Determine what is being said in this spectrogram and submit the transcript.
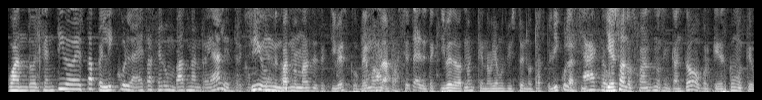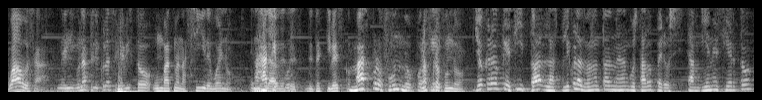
cuando el sentido de esta película es hacer un Batman real, entre Sí, comillas. un ¿no? Batman más detectivesco. Vemos la faceta de detective de Batman que no habíamos visto en otras películas. Exacto. Y, eso a los fans nos encantó porque es como que, wow, o sea, en ninguna película se había visto un Batman así de bueno. En Ajá, el lado que de- detectivesco. Más profundo, porque Más profundo. Yo creo que sí, todas las películas de Batman todas me han gustado, pero también es cierto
